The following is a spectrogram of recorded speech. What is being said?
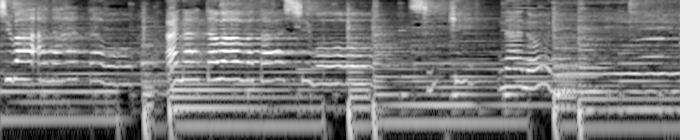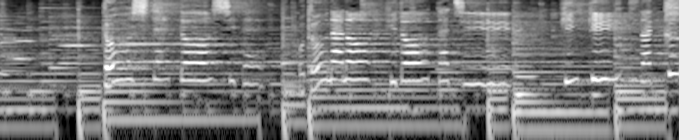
私はあなたをあなたは私を好きなのに。どうしてどうして大人の人たち引き裂く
